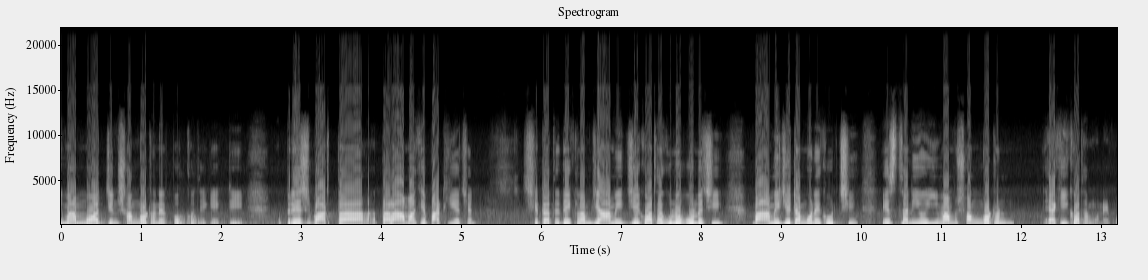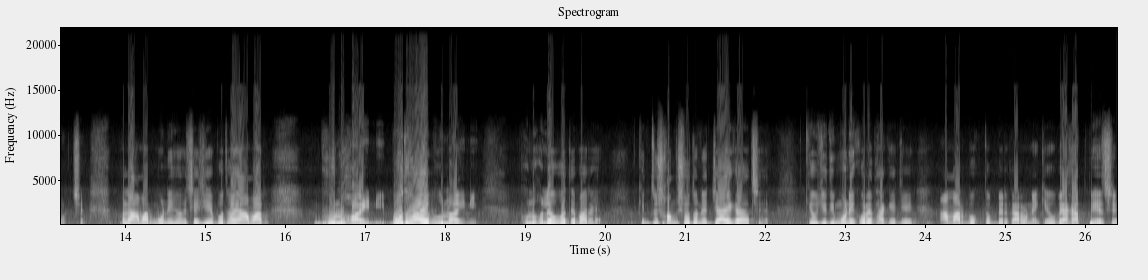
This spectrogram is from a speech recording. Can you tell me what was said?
ইমাম মোয়াজ্জিন সংগঠনের পক্ষ থেকে একটি প্রেস বার্তা তারা আমাকে পাঠিয়েছেন। সেটাতে দেখলাম যে আমি যে কথাগুলো বলেছি বা আমি যেটা মনে করছি, স্থানীয় ইমাম সংগঠন একই কথা মনে করছে। ফলে আমার মনে হয়েছে যে বোধহয় আমার ভুল হয়নি, বোধহয় ভুল হয়নি। ভুল হলেও হতে পারে কিন্তু সংশোধনের জায়গা আছে। কেউ যদি মনে করে থাকে যে আমার বক্তব্যের কারণে কেউ ব্যাঘাত পেয়েছে,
